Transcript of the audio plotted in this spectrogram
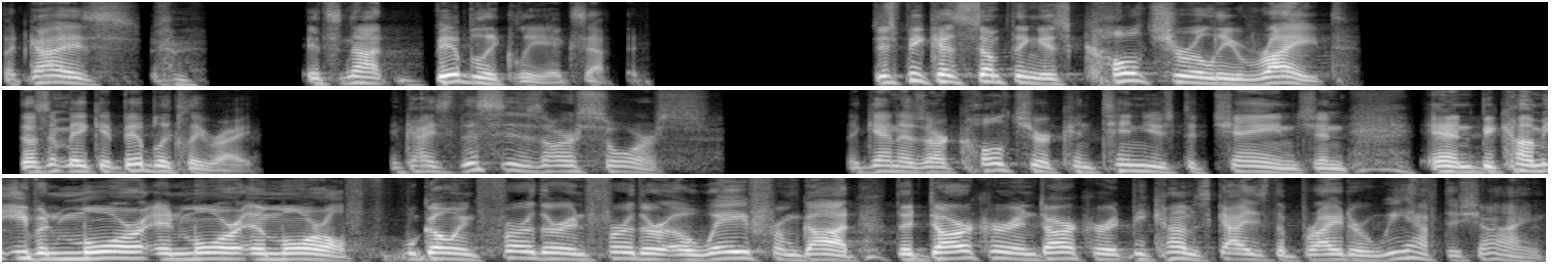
But guys it's not biblically accepted. Just because something is culturally right doesn't make it biblically right. And guys, this is our source. Again, as our culture continues to change and, and become even more and more immoral, going further and further away from God, the darker and darker it becomes, guys, the brighter we have to shine.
